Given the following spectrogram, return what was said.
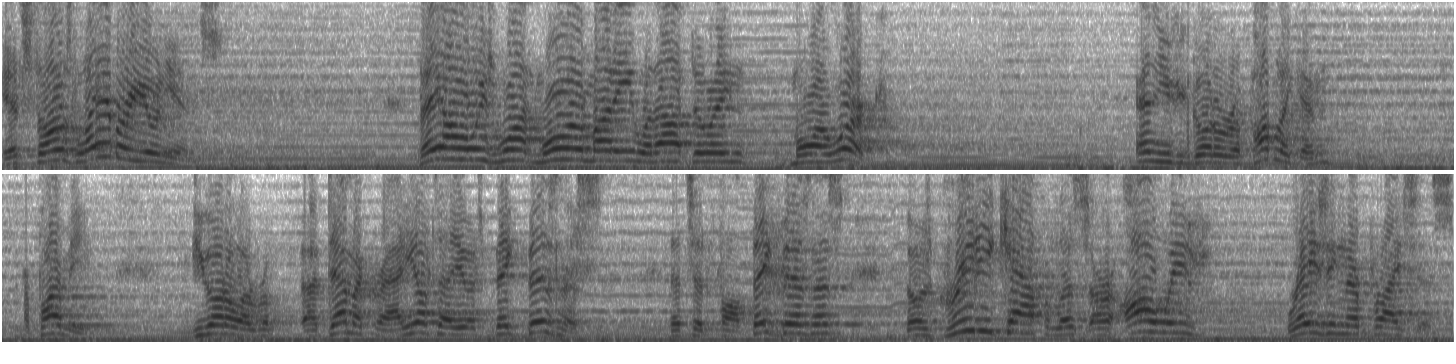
it's those labor unions. They always want more money without doing more work. And you can go to a Republican, or pardon me, if you go to a, a Democrat, he'll tell you it's big business that's at fault. Big business, those greedy capitalists are always raising their prices.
